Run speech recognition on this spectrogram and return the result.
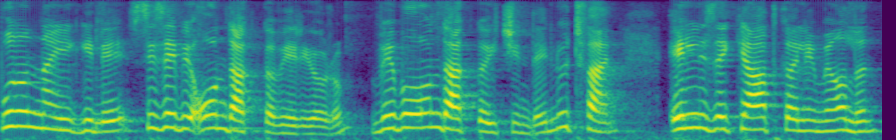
Bununla ilgili size bir 10 dakika veriyorum ve bu 10 dakika içinde lütfen elinize kağıt kalemi alın,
